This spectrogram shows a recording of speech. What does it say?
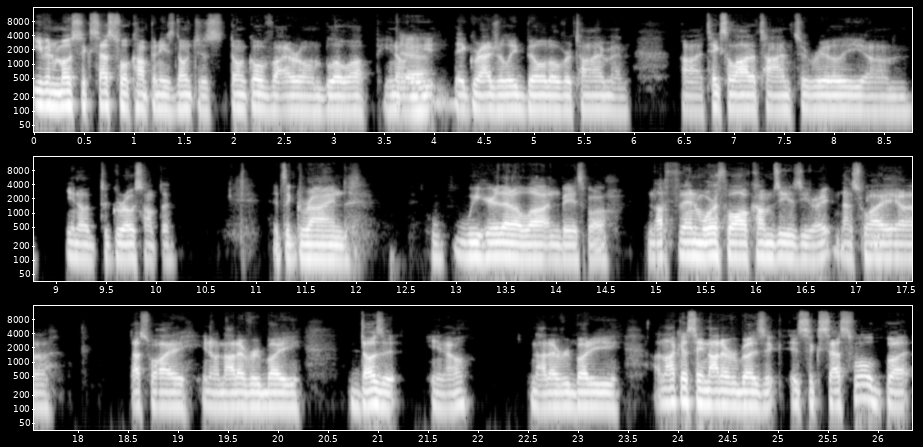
even most successful companies don't just don't go viral and blow up you know Yeah. they they gradually build over time and uh, it takes a lot of time to really um you know to grow something It's a grind. We hear that a lot in baseball. Nothing worthwhile comes easy right and that's why uh that's why you know not everybody does it you know not everybody i'm not going to say not everybody is, is successful but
